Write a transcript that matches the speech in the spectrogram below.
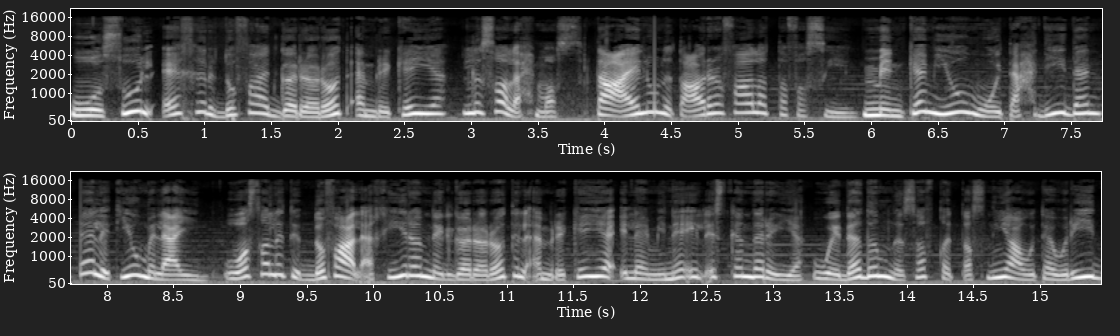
وصول آخر دفعة جرارات أمريكية لصالح مصر. تعالوا نتعرف على التفاصيل. من كام يوم وتحديدا ثالث يوم العيد وصلت الدفعة الأخيرة من الجرارات الأمريكية إلى ميناء الإسكندرية وده ضمن صفقة تصنيع وتوريد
